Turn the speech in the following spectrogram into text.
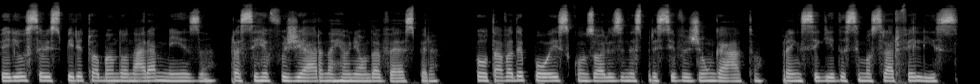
veria o seu espírito abandonar a mesa para se refugiar na reunião da véspera. Voltava depois com os olhos inexpressivos de um gato, para em seguida se mostrar feliz.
